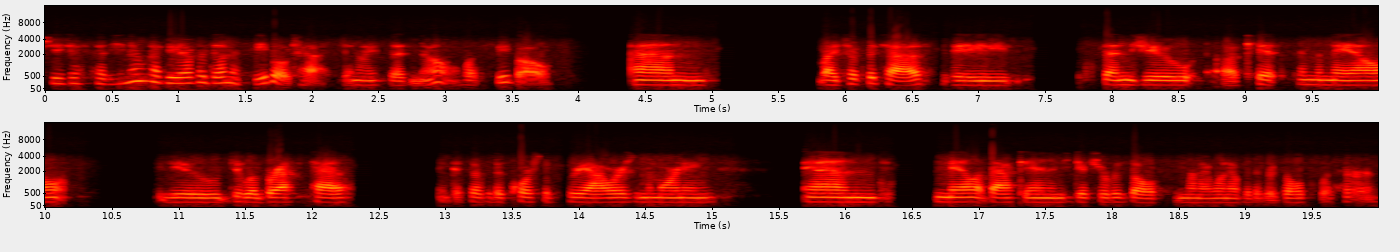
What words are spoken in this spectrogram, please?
she just said, "You know, have you ever done a SIBO test?" And I said, "No, what's SIBO?" And I took the test. They send you a kit in the mail. You do a breath test. I think it's over the course of three hours in the morning, and mail it back in and you get your results. And then I went over the results with her.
